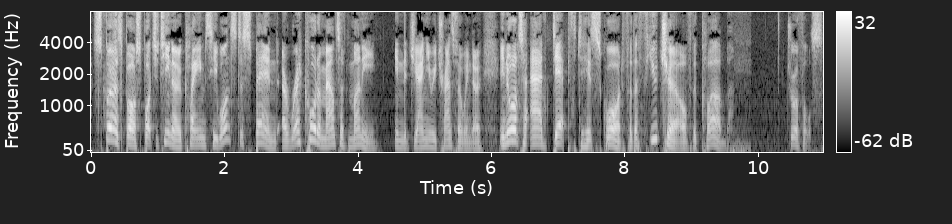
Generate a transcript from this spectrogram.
Spurs boss Pochettino claims he wants to spend a record amount of money in the January transfer window in order to add depth to his squad for the future of the club. True or false?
